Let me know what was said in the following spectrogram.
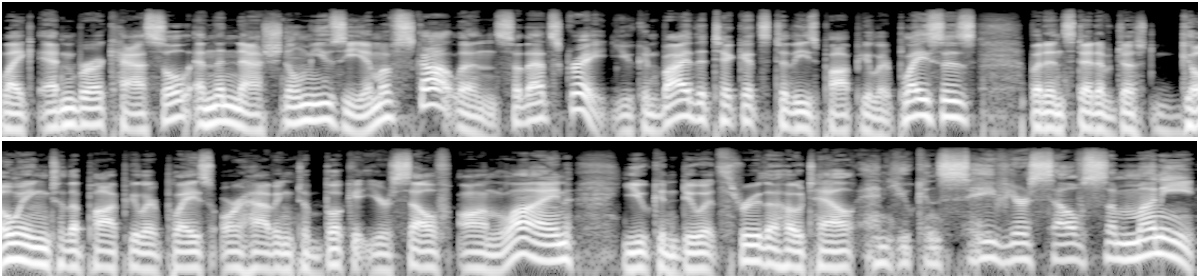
like Edinburgh Castle and the National Museum of Scotland. So, that's great. You can buy the tickets to these popular places, but instead of just going to the popular place or having to book it yourself online, you can do it through the hotel and you can save yourself some money.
